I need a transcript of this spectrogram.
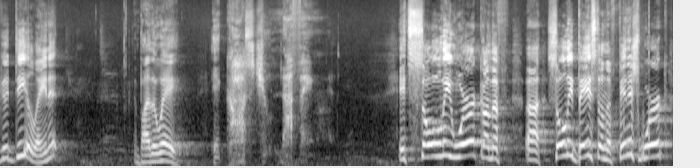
good deal, ain't it? And by the way, it costs you nothing. It's solely work on the uh, solely based on the finished work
